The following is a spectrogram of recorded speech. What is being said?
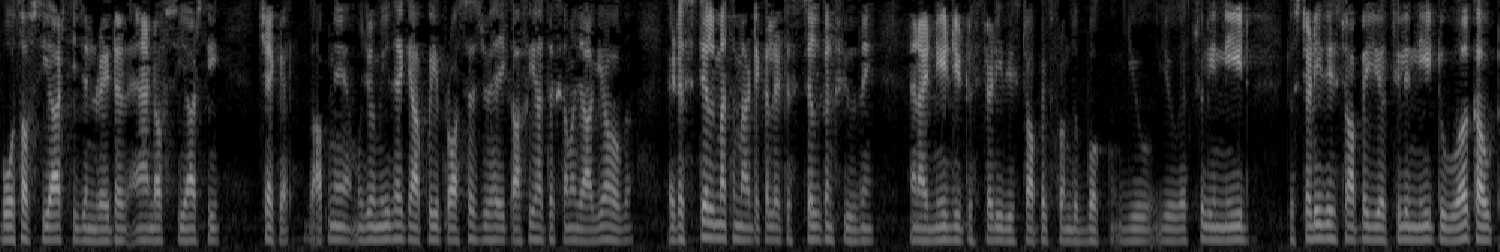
both of C R C generator and of C R C checker تو آپ نے مجھے امید ہے کہ آپ کو یہ پروسیس جو ہے یہ کافی حد تک سمجھ آ گیا ہوگا it is still mathematical it is still confusing and I need you to study these topics from the book you you actually need to study this topic you actually need to work out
